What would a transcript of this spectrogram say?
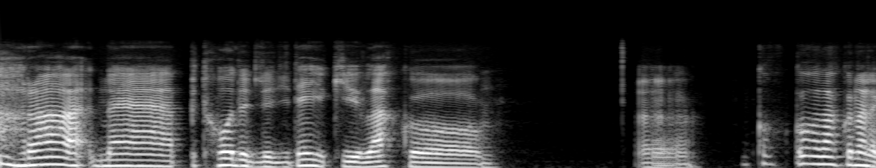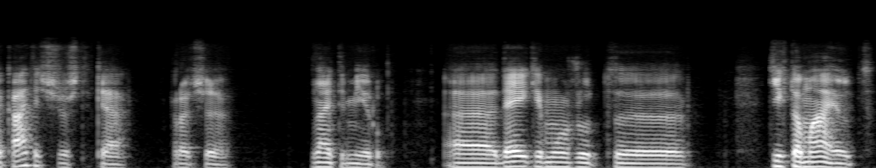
гра не підходить для дітей, які легко. Е, ко- кого легко налякати, що ж таке. Коротше, знайте міру. Е, деякі можуть. Е, ті, хто мають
